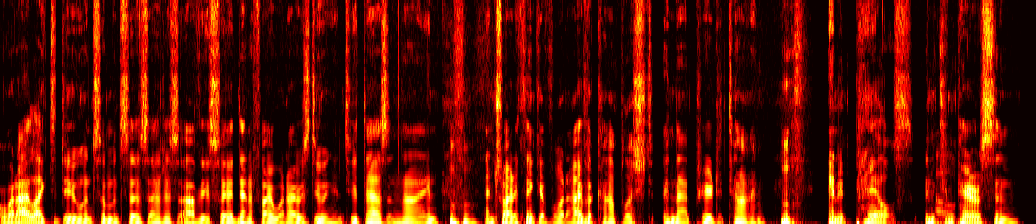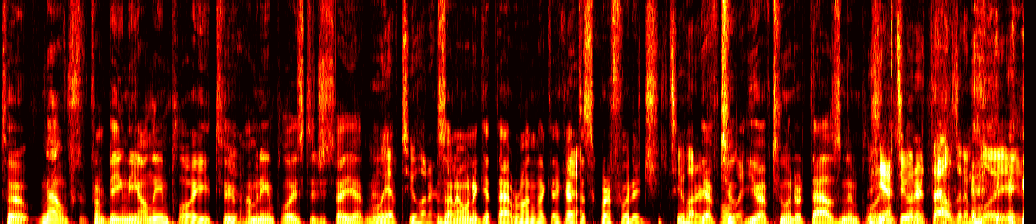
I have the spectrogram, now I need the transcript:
what I like to do when someone says that is obviously identify what I was doing in 2009 Mm-hmm. and try to think of what I've accomplished in that period of time. and it pales in Oh, okay. comparison to, no, from being the only employee to Yeah. how many employees did you say you have now? We have 200. Because I don't want to get that wrong, like I got Yeah. the square footage. 200 You have two. You have two hundred thousand employees. yeah, 200,000 employees.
